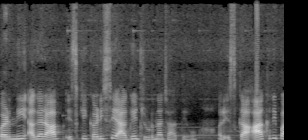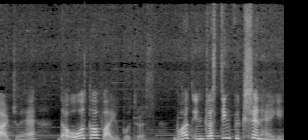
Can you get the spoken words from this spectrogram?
पढ़नी अगर आप इसकी कड़ी से आगे जुड़ना चाहते हो। और इसका आखिरी पार्ट जो है द ओथ ऑफ़ वायुपुत्र बहुत इंटरेस्टिंग फिक्शन है ये,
